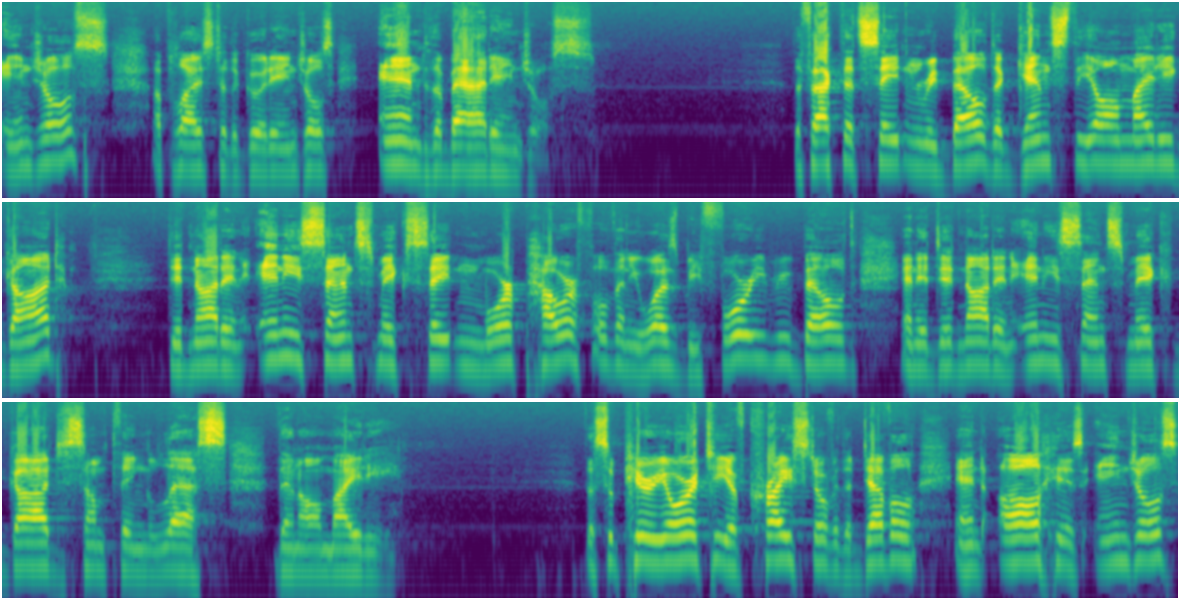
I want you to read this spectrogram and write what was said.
angels applies to the good angels and the bad angels. The fact that Satan rebelled against the Almighty God did not in any sense make Satan more powerful than he was before he rebelled, and it did not in any sense make God something less than Almighty. The superiority of Christ over the devil and all his angels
